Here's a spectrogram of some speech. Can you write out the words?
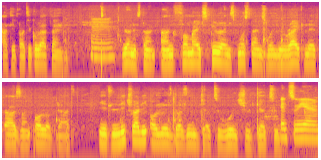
at a particular time. You understand? And from my experience, most times when you write letters and all of that, it literally always doesn't get to who it should get to. Get to yeah.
